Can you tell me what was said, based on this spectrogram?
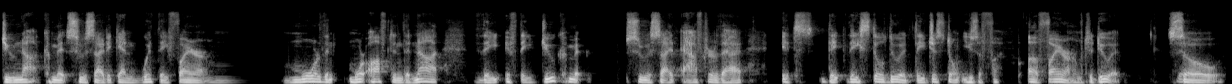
do not commit suicide again with a firearm. More than more often than not, they if they do commit suicide after that, it's they, they still do it. They just don't use a, fi- a firearm to do it. So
